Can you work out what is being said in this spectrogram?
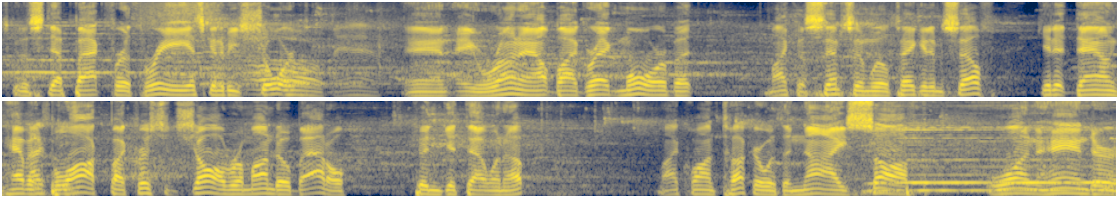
He's going to step back for a three. It's going to be short. Oh, and a run out by Greg Moore, but Micah Simpson will take it himself, get it down, have it blocked move. by Christian Shaw. Ramondo Battle couldn't get that one up. Myquan Tucker with a nice, soft one-hander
